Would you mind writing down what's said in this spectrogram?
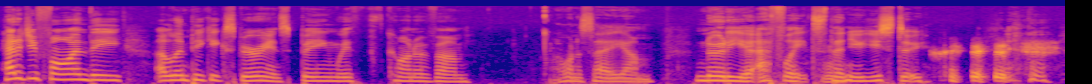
How did you find the Olympic experience being with kind of um, I want to say um, nerdier athletes than you used to?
